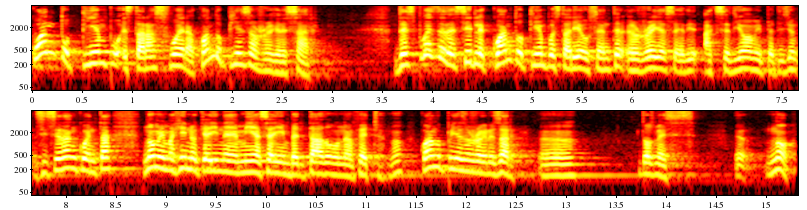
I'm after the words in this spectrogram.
¿cuánto tiempo estarás fuera? ¿Cuándo piensas regresar? Después de decirle cuánto tiempo estaría ausente, el rey accedió a mi petición. Si se dan cuenta, no me imagino que ahí Nehemías se haya inventado una fecha. ¿no? ¿Cuándo piensas regresar? Ah, dos meses. Eh, no,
